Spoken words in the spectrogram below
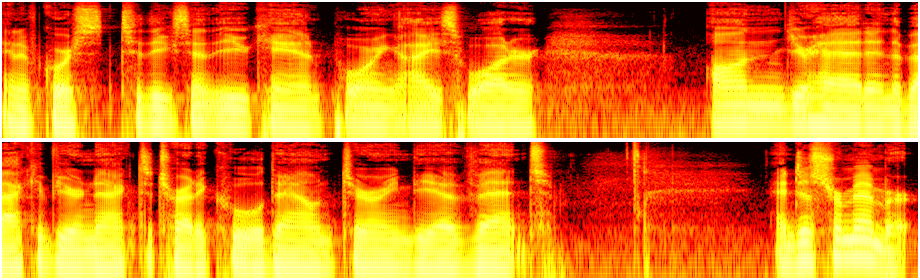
and of course, to the extent that you can, pouring ice water on your head and the back of your neck to try to cool down during the event. And just remember,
